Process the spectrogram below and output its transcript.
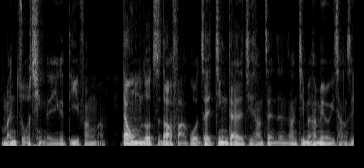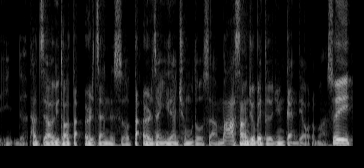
蛮左倾的一个地方嘛。但我们都知道，法国在近代的几场战争上，基本上没有一场是赢的。他只要遇到大二战的时候，大二战、一战全部都是啊，马上就被德军干掉了嘛。所以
